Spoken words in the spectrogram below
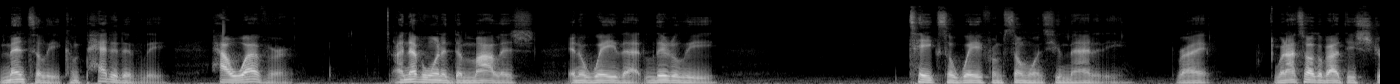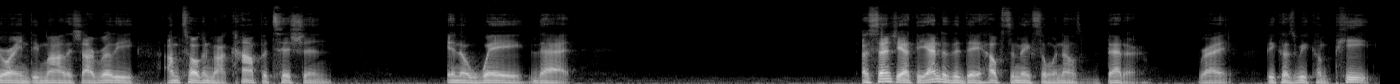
mentally, competitively. However, I never want to demolish in a way that literally takes away from someone's humanity, right? When I talk about destroy and demolish, I really, I'm talking about competition in a way that essentially at the end of the day helps to make someone else better, right? Because we compete,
